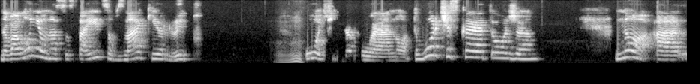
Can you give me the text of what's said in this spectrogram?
Новолуние у нас состоится в знаке рыб. Очень такое оно творческое тоже. Но а,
